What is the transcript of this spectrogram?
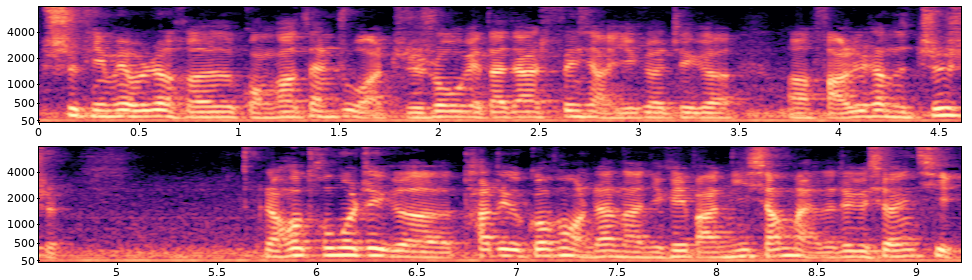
视频没有任何广告赞助啊，只是说我给大家分享一个这个啊法律上的知识。然后通过这个它这个官方网站呢，你可以把你想买的这个消音器，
